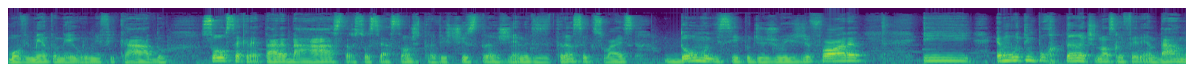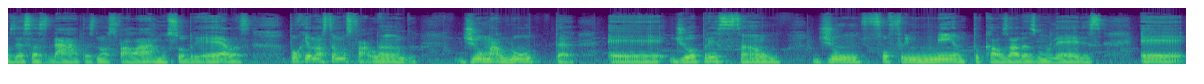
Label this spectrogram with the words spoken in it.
Movimento Negro Unificado. Sou secretária da Astra, Associação de Travestis, Transgêneros e Transsexuais do município de Juiz de Fora. E é muito importante nós referendarmos essas datas, nós falarmos sobre elas, porque nós estamos falando de uma luta é, de opressão, de um sofrimento causado às mulheres. É,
